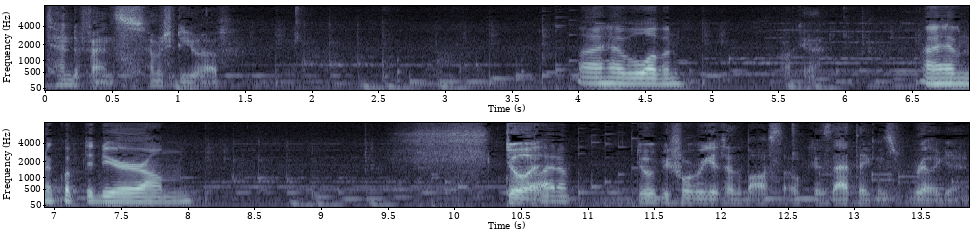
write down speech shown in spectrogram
10 defense. How much do you have? I have 11. Okay. I haven't equipped your, um, Do it. item. Do it before we get to the boss, though, because that thing is really good.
